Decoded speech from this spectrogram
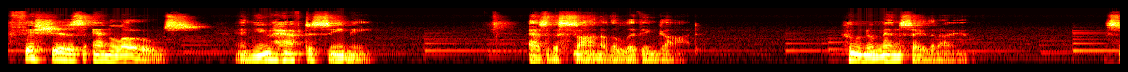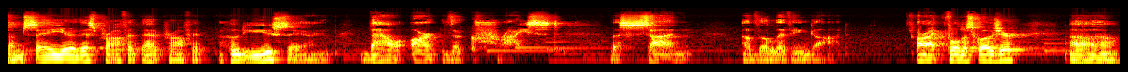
fishes and loaves, and you have to see me as the Son of the living God. Who do men say that I am? Some say you're this prophet, that prophet. Who do you say I am? Thou art the Christ, the Son of the living God. All right, full disclosure. Uh,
